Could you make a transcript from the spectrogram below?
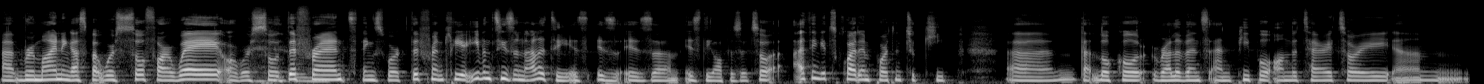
Uh, reminding us, but we're so far away, or we're so different. Things work differently. Even seasonality is is is um, is the opposite. So I think it's quite important to keep um, that local relevance and people on the territory um,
